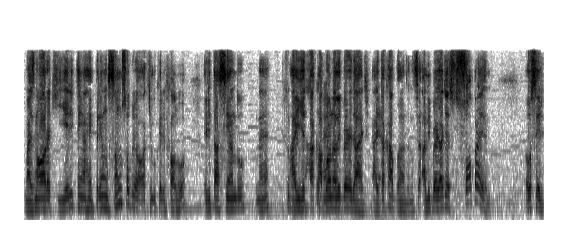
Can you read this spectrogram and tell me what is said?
mas na hora que ele tem a repreensão sobre aquilo que ele falou, ele está sendo, né? Aí já tá acabando né? a liberdade. Aí é. tá acabando. A liberdade é só para ele. Ou seja,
